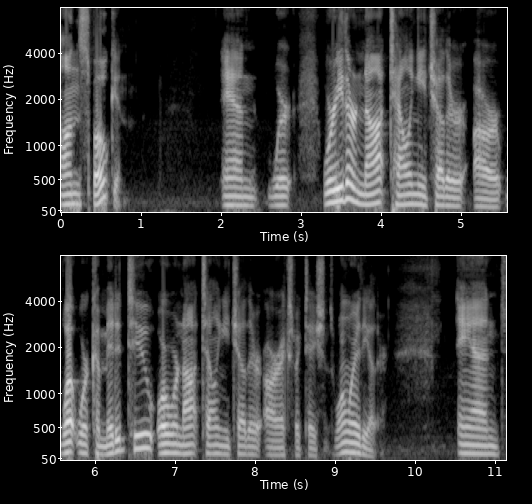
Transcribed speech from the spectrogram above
unspoken. And we're we're either not telling each other our what we're committed to or we're not telling each other our expectations, one way or the other. And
